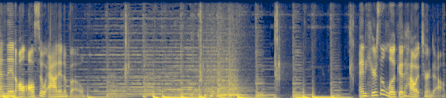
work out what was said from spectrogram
And then I'll also add in a bow. And here's a look at how it turned out.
